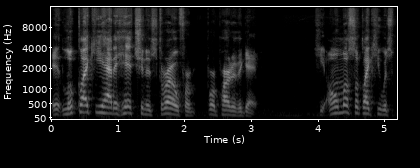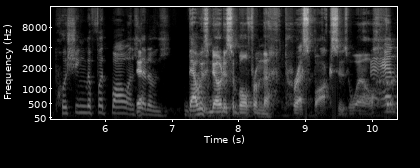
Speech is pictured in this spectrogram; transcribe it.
it looked like he had a hitch in his throw for, for part of the game. He almost looked like he was pushing the football instead of. That was noticeable from the press box as well. And,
